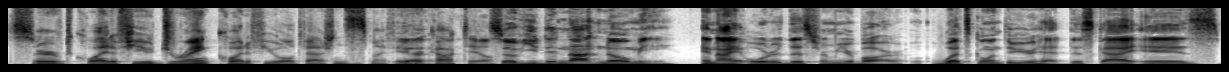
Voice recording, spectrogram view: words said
served quite a few, drank quite a few old fashions. It's my favorite Yeah. cocktail. So if you did not know me and I ordered this from your bar, what's going through your head? This guy is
